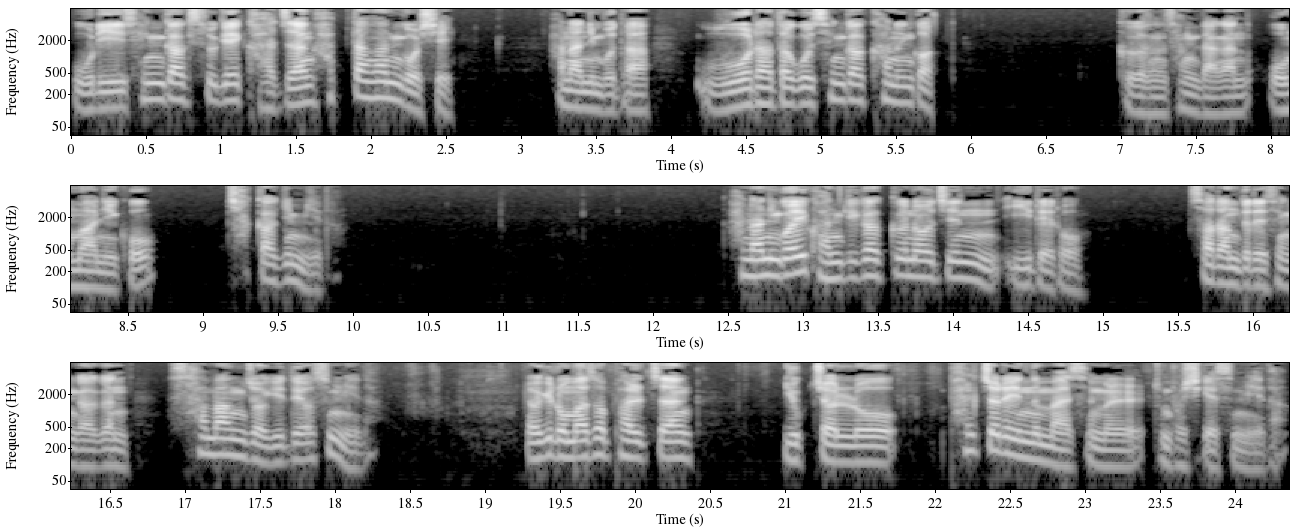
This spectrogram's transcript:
우리 생각 속에 가장 합당한 것이 하나님보다 우월하다고 생각하는 것, 그것은 상당한 오만이고 착각입니다. 하나님과의 관계가 끊어진 이래로 사람들의 생각은 사망적이 되었습니다. 여기 로마서 8장 6절로 8절에 있는 말씀을 좀 보시겠습니다.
